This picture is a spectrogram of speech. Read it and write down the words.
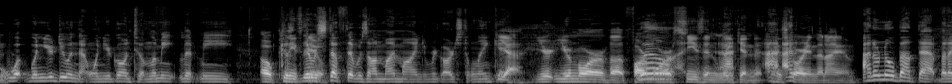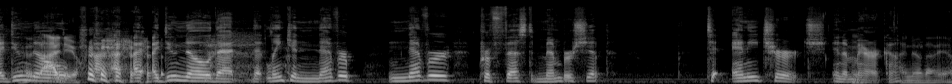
then what, when you're doing that, when you're going to him, let me let me. Oh, please There was stuff that was on my mind in regards to Lincoln. yeah, you're you're more of a far Well, more seasoned I- Lincoln I- historian than I am. I don't know about that, but I do know. I do. I, I, I do know that that Lincoln never never professed membership to any church in hmm. America. I know that, yeah.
